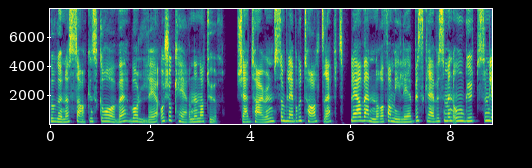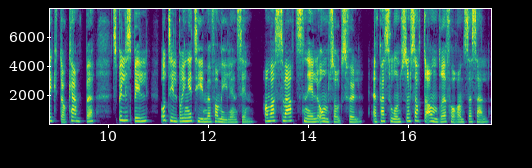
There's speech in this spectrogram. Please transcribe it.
på grunn av sakens grove, voldelige og sjokkerende natur. Shad Tyron, som ble brutalt drept, ble av venner og familie beskrevet som en ung gutt som likte å campe, spille spill og tilbringe tid med familien sin. Han var svært snill og omsorgsfull, en person som satte andre foran seg selv.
